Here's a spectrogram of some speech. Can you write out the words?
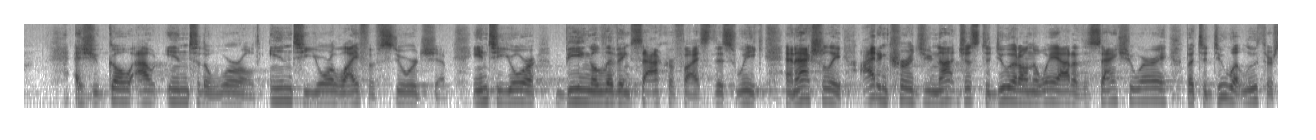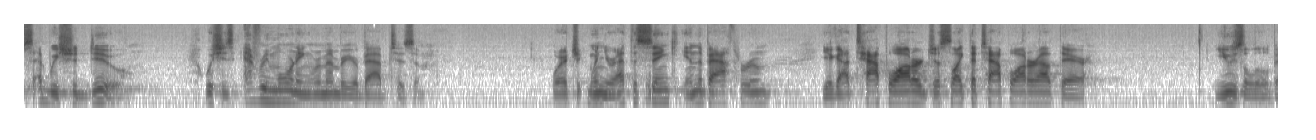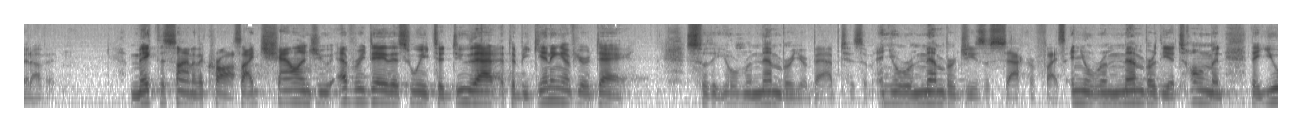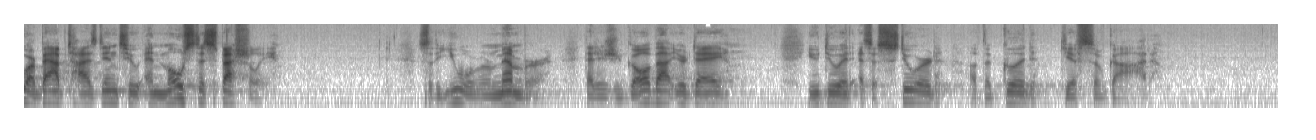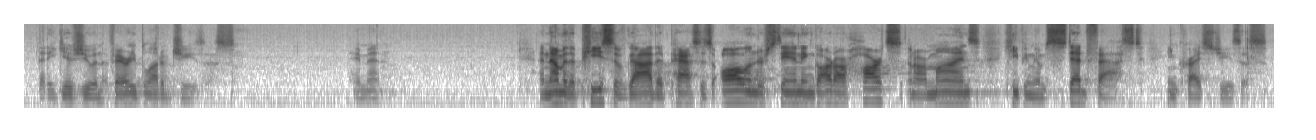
As you go out into the world, into your life of stewardship, into your being a living sacrifice this week. And actually, I'd encourage you not just to do it on the way out of the sanctuary, but to do what Luther said we should do, which is every morning remember your baptism. When you're at the sink, in the bathroom, you got tap water just like the tap water out there. Use a little bit of it. Make the sign of the cross. I challenge you every day this week to do that at the beginning of your day so that you'll remember your baptism and you'll remember Jesus' sacrifice and you'll remember the atonement that you are baptized into, and most especially, so that you will remember that as you go about your day, you do it as a steward of the good gifts of God that He gives you in the very blood of Jesus. Amen. And now may the peace of God that passes all understanding guard our hearts and our minds, keeping them steadfast in Christ Jesus.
